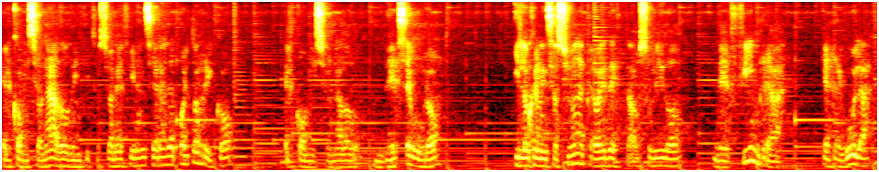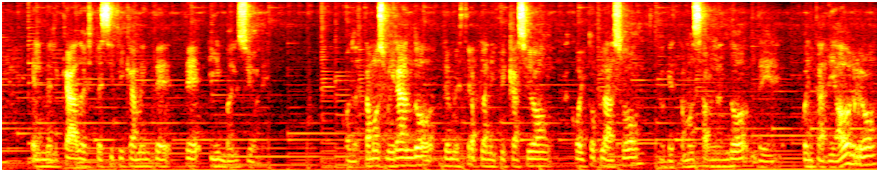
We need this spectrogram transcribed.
el Comisionado de Instituciones Financieras de Puerto Rico, el Comisionado de Seguro, y la organización a través de Estados Unidos de FINRA, que regula el mercado específicamente de inversiones. Cuando estamos mirando de nuestra planificación a corto plazo, lo que estamos hablando de cuentas de ahorro,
